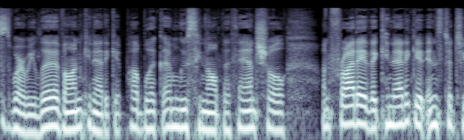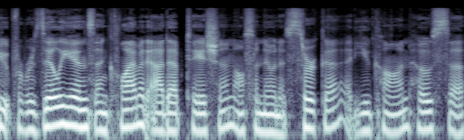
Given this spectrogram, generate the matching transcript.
This is Where We Live on Connecticut Public. I'm Lucy Nalpathanchel. On Friday, the Connecticut Institute for Resilience and Climate Adaptation, also known as CIRCA at UConn, hosts a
